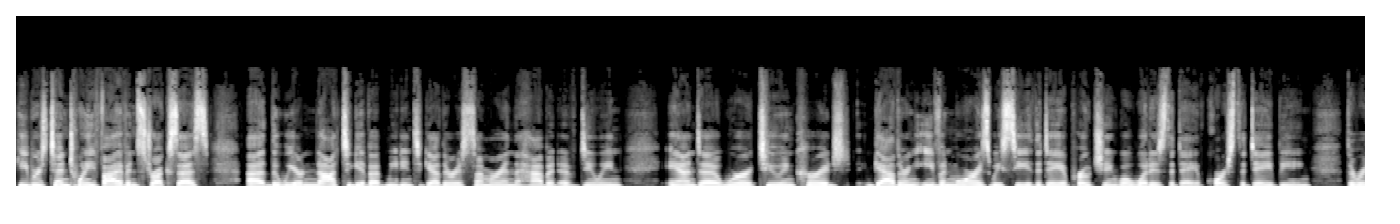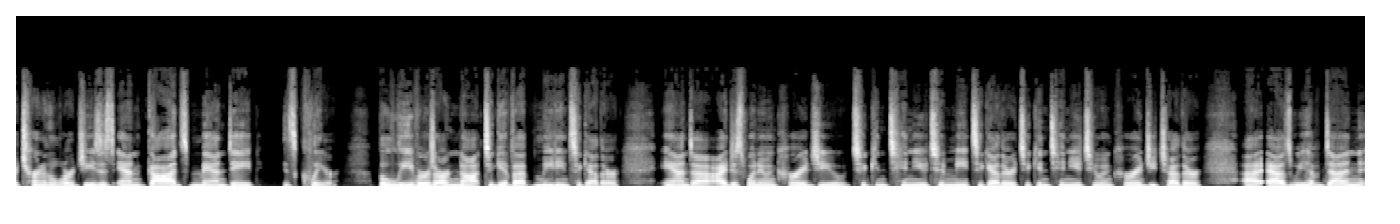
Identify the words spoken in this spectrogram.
Hebrews 10 25 instructs us uh, that we are not to give up meeting together as some are in the habit of doing and uh, we're to encourage gathering even more as we see the day approaching. Well what is the day? Of course the day being the return of the lord jesus and god's mandate is clear believers are not to give up meeting together. And uh, I just want to encourage you to continue to meet together, to continue to encourage each other, uh, as we have done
